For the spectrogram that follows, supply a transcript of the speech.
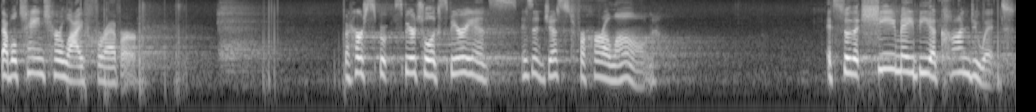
that will change her life forever. But her sp- spiritual experience isn't just for her alone. It's so that she may be a conduit,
